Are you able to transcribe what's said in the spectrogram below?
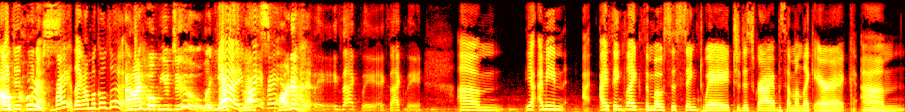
Oh, of you know, course. right? Like I'm gonna go look and I hope you do like yeah, that's, right, right, part exactly, of it Exactly, exactly. Um, yeah, I mean, I, I think like the most succinct way to describe someone like Eric, um,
